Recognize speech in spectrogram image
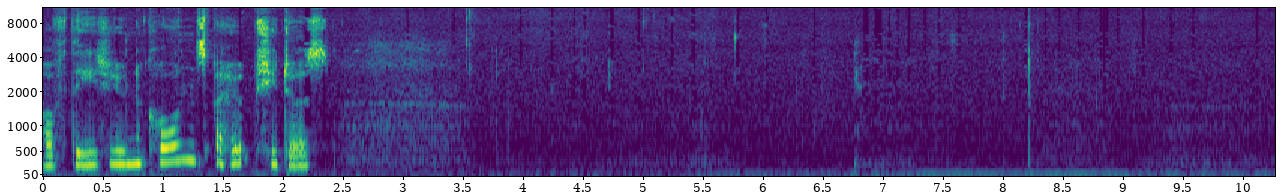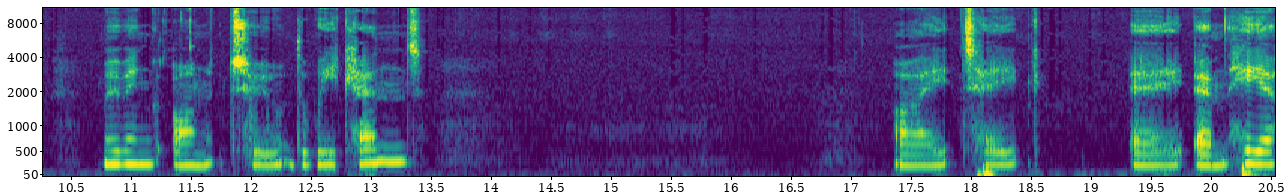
of these unicorns. I hope she does. Moving on to the weekend. I take a um here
